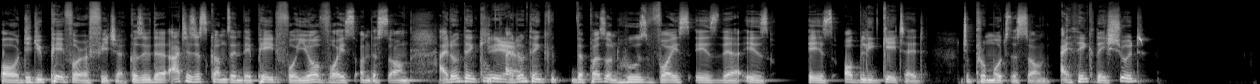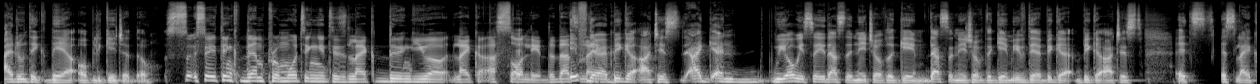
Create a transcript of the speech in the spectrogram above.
or did you pay for a feature? Because if the artist just comes and they paid for your voice on the song, I don't think I don't think the person whose voice is there is is obligated to promote the song. I think they should. I don't think they are obligated though. So, so you think them promoting it is like doing you a, like a solid? That's if like, they're a bigger artist, I, and we always say that's the nature of the game. That's the nature of the game. If they're bigger bigger artist, it's it's like,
